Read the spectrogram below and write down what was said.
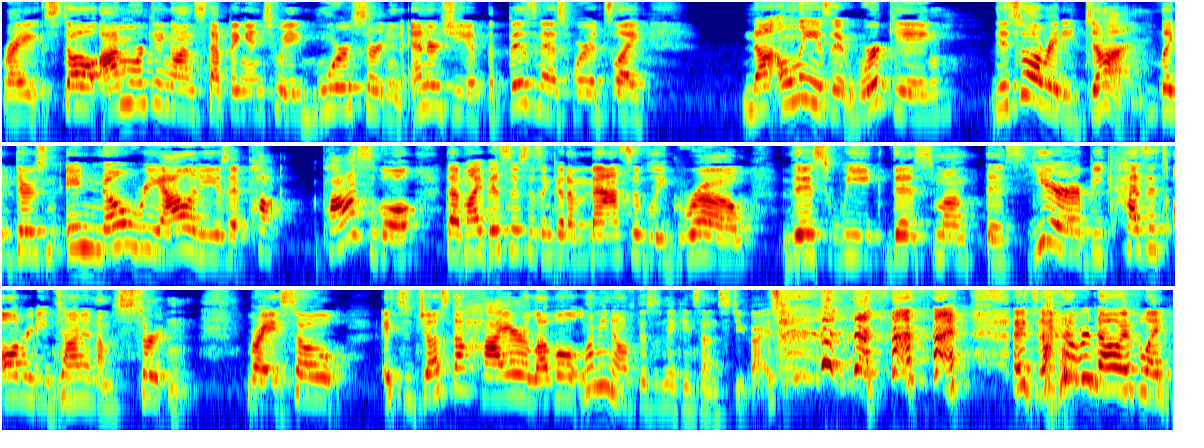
right? So I'm working on stepping into a more certain energy of the business where it's like, not only is it working, it's already done. Like there's in no reality is it po- possible that my business isn't going to massively grow this week, this month, this year because it's already done and I'm certain, right? So it's just a higher level. Let me know if this is making sense to you guys. it's, I never know if like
